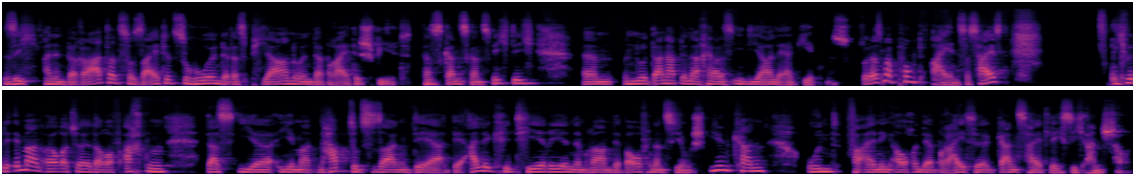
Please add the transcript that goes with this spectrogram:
sich einen Berater zur Seite zu holen, der das Piano in der Breite spielt. Das ist ganz, ganz wichtig. Ähm, und nur dann habt ihr nachher das ideale Ergebnis. So, das ist mal Punkt eins. Das heißt, ich würde immer an eurer Stelle darauf achten, dass ihr jemanden habt, sozusagen, der, der alle Kriterien im Rahmen der Baufinanzierung spielen kann und vor allen Dingen auch in der Breite ganzheitlich sich anschaut.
